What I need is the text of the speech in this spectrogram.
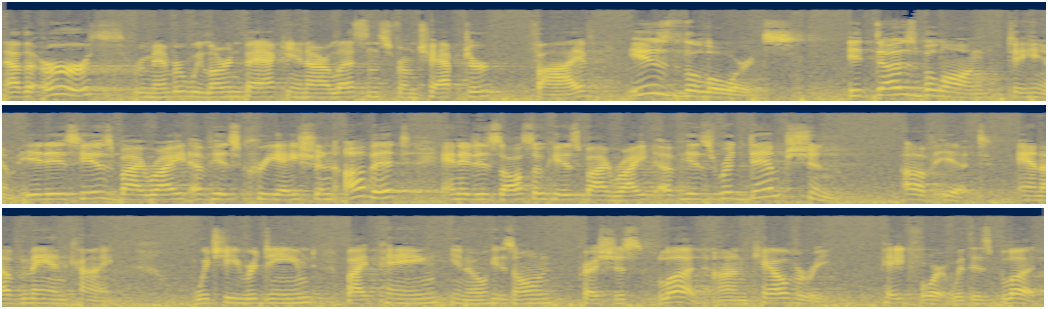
Now, the earth, remember, we learned back in our lessons from chapter 5, is the Lord's. It does belong to Him. It is His by right of His creation of it, and it is also His by right of His redemption of it and of mankind, which He redeemed by paying, you know, His own precious blood on Calvary, paid for it with His blood.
